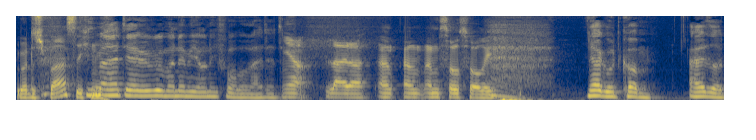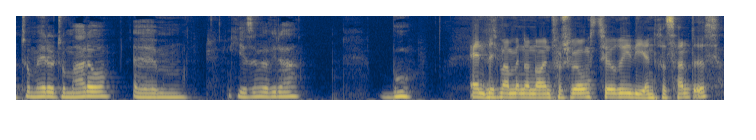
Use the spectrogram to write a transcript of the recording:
Du hattest Spaß, ich Diesmal nicht. hat der Hövelmann nämlich auch nicht vorbereitet. Ja, leider. I'm, I'm, I'm so sorry. Ja gut, komm. Also, Tomato, Tomato. Ähm, hier sind wir wieder. Buh. Endlich mal mit einer neuen Verschwörungstheorie, die interessant ist.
